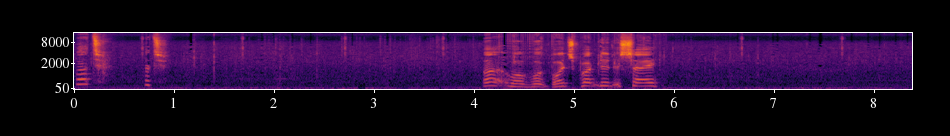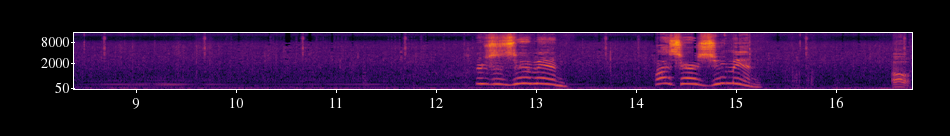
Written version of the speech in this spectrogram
What? What? What, what, which button did it say? There's a zoom in. Why is there a zoom in? Oh,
